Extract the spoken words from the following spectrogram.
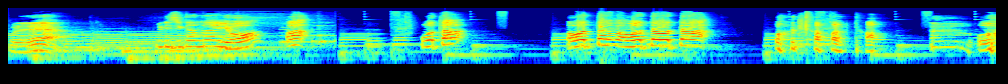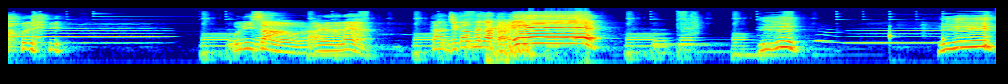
これね。鬼時間ないよあ終わった？あ終わった終わった終わった終わった終わった。鬼。鬼さん、あれだね。た時間なかった。ええー、えー、えー、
